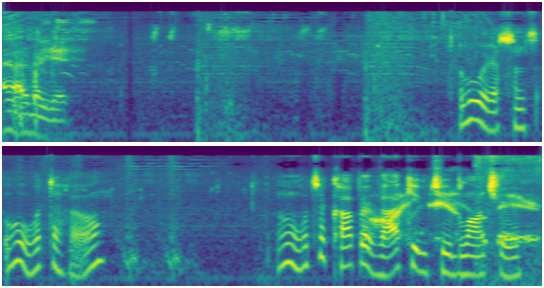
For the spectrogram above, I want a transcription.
I know everybody did. Ooh, I got some. Ooh, what the hell? Ooh, what's a copper vacuum tube launcher?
